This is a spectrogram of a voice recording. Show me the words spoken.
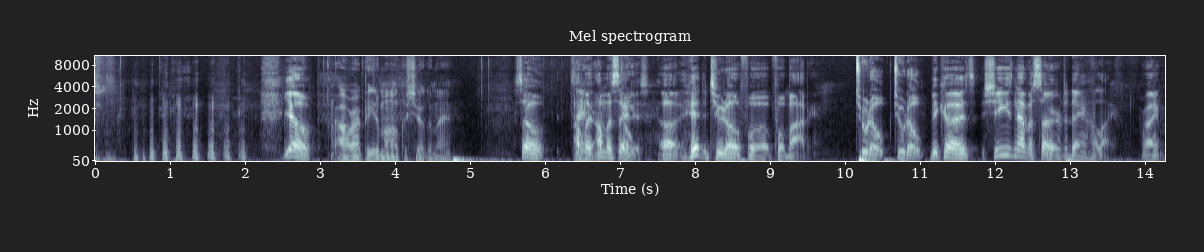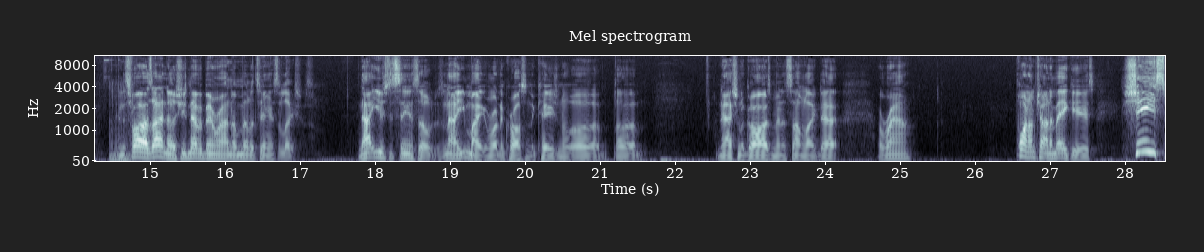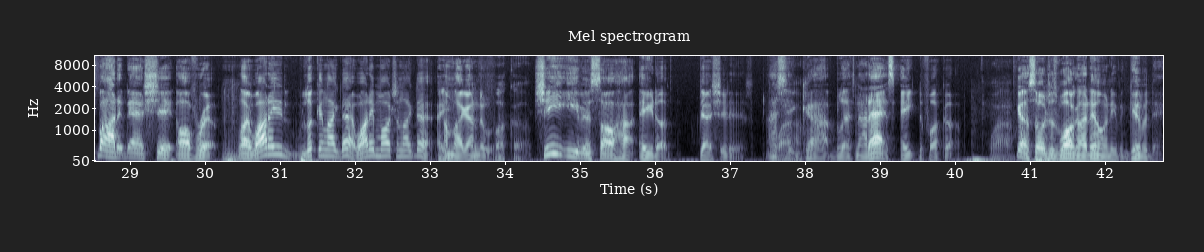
Yo, R.I.P. to my uncle Sugar, man. so I'm Dang. gonna say this. Uh, hit the Tudo for, for Bobby. Two dope. Two dope. Because she's never served a day in her life, right? And as far as I know, she's never been around no military installations. Not used to seeing soldiers. Now you might run across an occasional uh, uh, National Guardsman or something like that around. Point I'm trying to make is she spotted that shit off rip. Like, why they looking like that? Why they marching like that? I'm like, I knew it. Fuck up. She even saw how ate up that shit is. I said, God bless. Now that's ate the fuck up. Wow. You got soldiers walking like they don't even give a damn.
